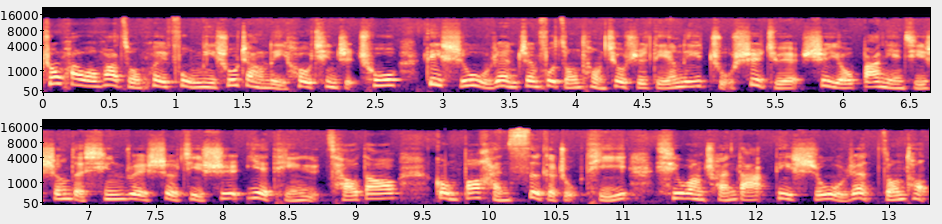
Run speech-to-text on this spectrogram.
中华文化总会副秘书长李厚庆指出，第十五任正副总统就职典礼主视觉是由八年级生的新锐设计师叶廷宇操刀，共包含四个主题，希望传达第十五任总统、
